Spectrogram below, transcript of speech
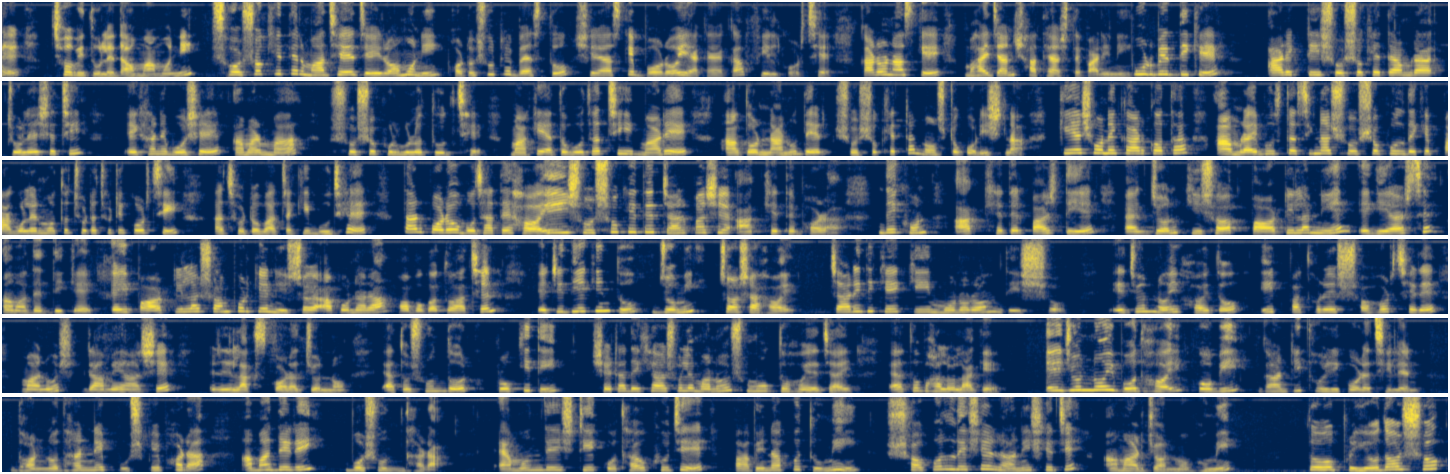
ছবি তুলে দাও মামনি। শস্য ক্ষেতের মাঝে যেই রমণী ফটোশ্যুটে ব্যস্ত, সে আজকে বড়ই একা একা ফিল করছে। কারণ আজকে ভাইজান সাথে আসতে পারিনি। পূর্বের দিকে আরেকটি শস্য ক্ষেতে আমরা চলে এসেছি। এখানে বসে আমার মা শস্য ফুলগুলো তুলছে। মাকে এত বোঝাচ্ছি মারে তোর নানুদের শস্য ক্ষেতটা নষ্ট করিস না। কে শোনে কার কথা? আমরাই বুঝতেছি না শস্য ফুল দেখে পাগলের মতো ছোটাছুটি করছি। আর ছোট বাচ্চা কি বুঝে? তারপরেও বোঝাতে হয়, এই শস্য ক্ষেতের চারপাশে আখ খেতে ভরা। দেখুন, আখ ক্ষেতের পাশ দিয়ে একজন কৃষক পাওয়ার টিলার নিয়ে এগিয়ে আসছে আমাদের দিকে। এই পাওয়ার টিলার সম্পর্কে নিশ্চয় আপনারা অবগত আছেন। এটি দিয়ে কিন্তু জমি চষা হয়। চারিদিকে কি মনোরম দৃশ্য। এজন্যই হয়তো ইট পাথরের শহর ছেড়ে মানুষ গ্রামে আসে রিল্যাক্স করার জন্য। এত সুন্দর প্রকৃতি, সেটা দেখে আসলে মানুষ মুগ্ধ হয়ে যায়। এত ভালো লাগে। এই জন্যই বোধ হয় কবি গানটি তৈরি করেছিলেন। ধন্যধান্যে পুষ্পে ভরা আমাদের এই বসুন্ধরা। এমন দেশটি কোথাও খুঁজে পাবে না কো তুমি? সকল দেশের রানী সেজে আমার জন্মভূমি। তো প্রিয় দর্শক,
